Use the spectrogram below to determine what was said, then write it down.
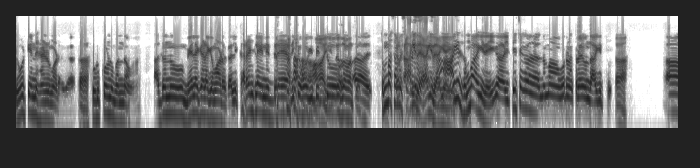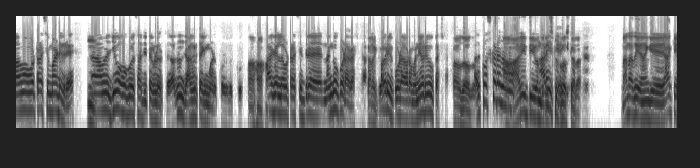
ಡೋಟಿಯನ್ನು ಹ್ಯಾಂಡಲ್ ಮಾಡುವಾಗ ಹುಡ್ಕೊಂಡು ಕುಡ್ಕೊಂಡು ಬಂದವ ಅದನ್ನು ಮೇಲೆ ಕೆಳಗೆ ಮಾಡುವಾಗ ಅಲ್ಲಿ ಕರೆಂಟ್ ಲೈನ್ ಇದ್ರೆ ಅದಕ್ಕೆ ಹೋಗಿ ಬಿದ್ದು ತುಂಬಾ ಸಮಸ್ಯೆ. ಆಗಿದೆ, ಆಗಿದೆ, ಆಗಿದೆ. ತುಂಬಾ ಆಗಿದೆ. ಈಗ ಇತ್ತೀಚೆಗೆ ನಮ್ಮ ಊರಿನ ಹತ್ರ ಒಂದು ಆಗಿತ್ತು. ಆ, ಒಟ್ರಾಸಿ ಮಾಡಿದ್ರೆ ಅವನ ಜೀವ ಹೋಗುವ ಸಾಧ್ಯತೆಗಳು ಇರ್ತದೆ ಅದನ್ನ ಜಾಗೃತಿಯಾಗಿ ಮಾಡ್ಕೊಳ್ಬೇಕು. ಹಾಗೆಲ್ಲ ಒಟ್ರಾಸಿ ಇದ್ರೆ ನಂಗೂ ಕೂಡ ಕಷ್ಟ. ಅವ್ರಿಗೂ ಕೂಡ ಅವರ ಮನೆಯವರಿಗೂ ಕಷ್ಟ. ಹೌದೌದು. ಅದಕ್ಕೋಸ್ಕರ ನಾನು ಆ ರೀತಿ ಒಂದು ರಿಸ್ಕ್ಗೋಸ್ಕರ ನಾನು ಅದೇ ನಂಗೆ ಯಾಕೆ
